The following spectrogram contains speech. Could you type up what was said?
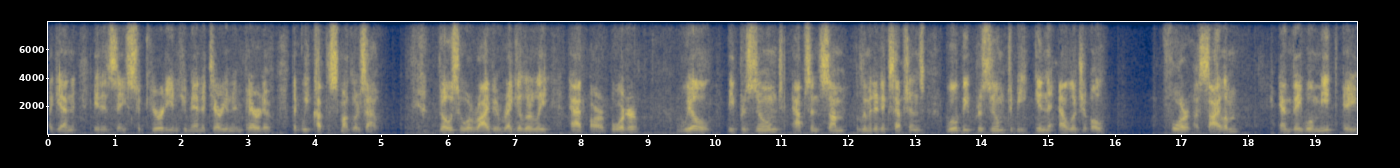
Again, it is a security and humanitarian imperative that we cut the smugglers out. Those who arrive irregularly at our border will be presumed, absent some limited exceptions, will be presumed to be ineligible for asylum, and they will meet a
